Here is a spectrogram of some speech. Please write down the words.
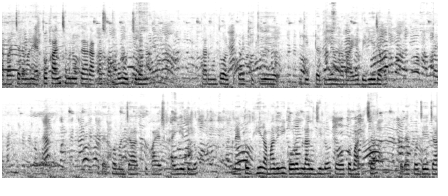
আর বাচ্চাটা মানে এত কাঁদছে মানে ওকে আর রাখা সম্ভব হচ্ছিল না। তার মধ্যে অল্প করে ঠেকিয়ে গিফটটা দিয়ে আমরা বাইরে বেরিয়ে যাব। দেখো আমার যা একটু পায়েস খাইয়ে দিল। মানে এত ভিড় আমাদেরই গরম লাগছিল, তো অত বাচ্চা। তো দেখো যে যা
